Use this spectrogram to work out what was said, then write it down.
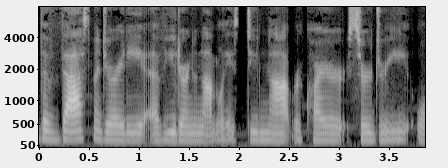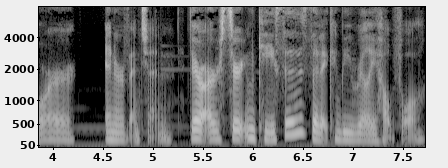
the vast majority of uterine anomalies do not require surgery or intervention. There are certain cases that it can be really helpful.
